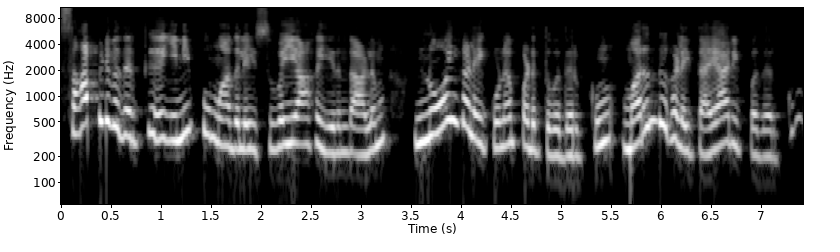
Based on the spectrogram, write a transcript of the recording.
சாப்பிடுவதற்கு இனிப்பு மாதுளை சுவையாக இருந்தாலும் நோய்களை குணப்படுத்துவதற்கும் மருந்துகளை தயாரிப்பதற்கும்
